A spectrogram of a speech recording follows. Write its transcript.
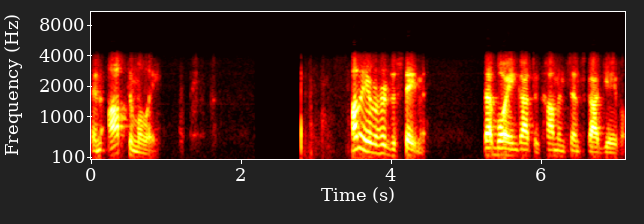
and optimally. How many ever heard the statement? That boy ain't got the common sense God gave him.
